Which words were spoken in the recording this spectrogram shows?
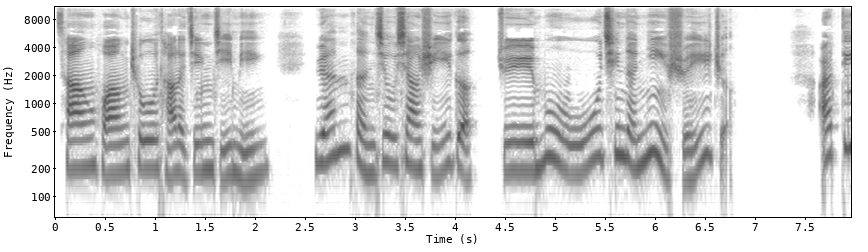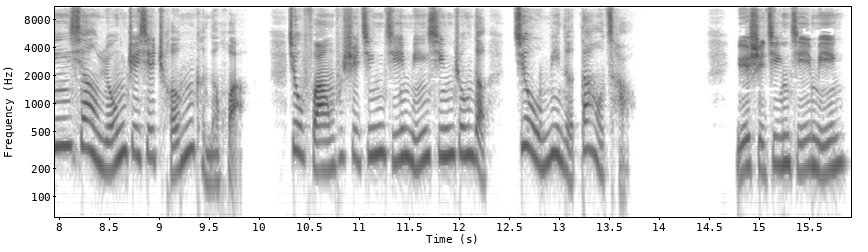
仓皇出逃的金吉明原本就像是一个举目无亲的溺水者，而丁向荣这些诚恳的话。就仿佛是金吉明心中的救命的稻草，于是金吉明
